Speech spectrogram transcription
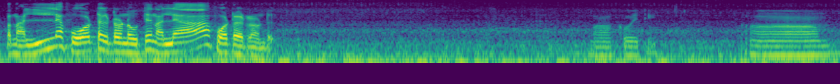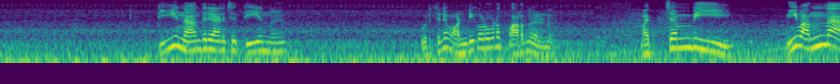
അപ്പം നല്ല ഫോട്ടോ കിട്ടുന്നുണ്ട് മുത്തേ നല്ല ഫോട്ടോ കിട്ടുന്നുണ്ട് തീ നാന്തിരി കാണിച്ച തീന്ന് ഒരുത്തിന്റെ വണ്ടി കൂടെ കൂടെ പറന്നു വരുന്നു മച്ചമ്പി നീ വന്നാ.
